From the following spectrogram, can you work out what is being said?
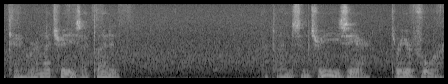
Okay, where are my trees? I planted I planted some trees here. Three or four.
